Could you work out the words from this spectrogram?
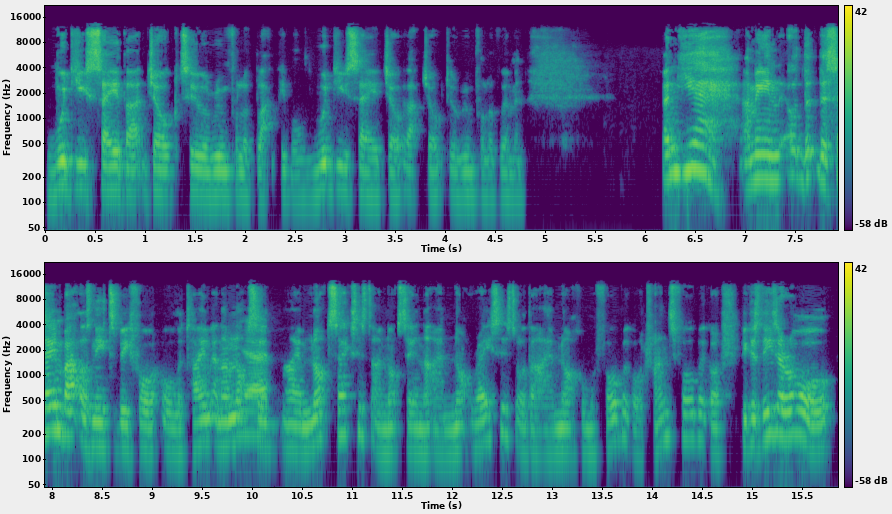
would you say that joke to a room full of black people? Would you say a joke, that joke to a room full of women? And yeah, I mean, the, the, same battles need to be fought all the time. And I'm not yeah. saying I am not sexist. I'm not saying that I'm not racist or that I'm not homophobic or transphobic, or because these are all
